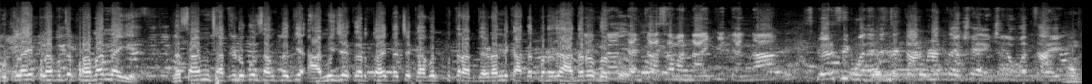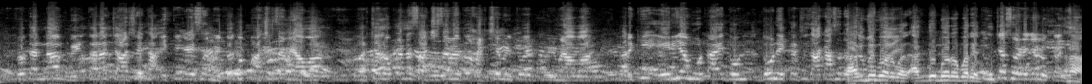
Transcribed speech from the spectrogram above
कुठल्याही प्रमाणाचं प्रमाण नाहीये. जसं आम्ही छाती डोकून सांगतो की आम्ही जे करतोय त्याचे कागदपत्र आमच्याकडे आणि कागदपत्राच्या आधारावर करतोय त्यांचं असं म्हणणं आहे की त्यांना स्क्वेअर फीटमध्ये त्यांचं कार्बन आता एकशे ऐंशी नव्वदचा आहे. तो त्यांना मिळताना चारशे एक्केचाळीसचा मिळतो तो पाचशेचा मिळावा. वरच्या लोकांना सातशेचा मिळतो आठशे मिळतो एक मिळावा. कारण की एरिया मोठा आहे दोन दोन एकरची जागा असं अगदी बरोबर आहे. अगदी बरोबर आहे. तुमच्या सोयीच्या लोकांना हा.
